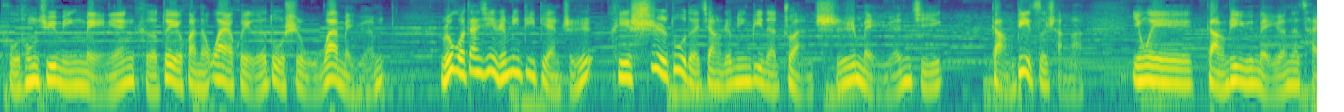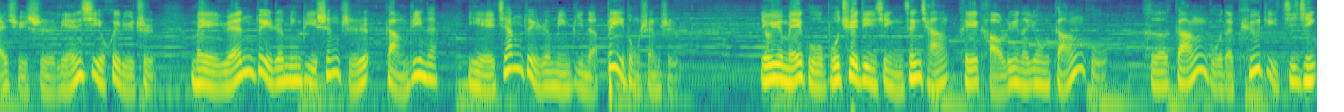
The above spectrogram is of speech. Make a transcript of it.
普通居民每年可兑换的外汇额度是五万美元。如果担心人民币贬值，可以适度的将人民币呢转持美元及港币资产啊。因为港币与美元呢采取是联系汇率制，美元对人民币升值，港币呢也将对人民币呢被动升值。由于美股不确定性增强，可以考虑呢用港股和港股的 QD 基金。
